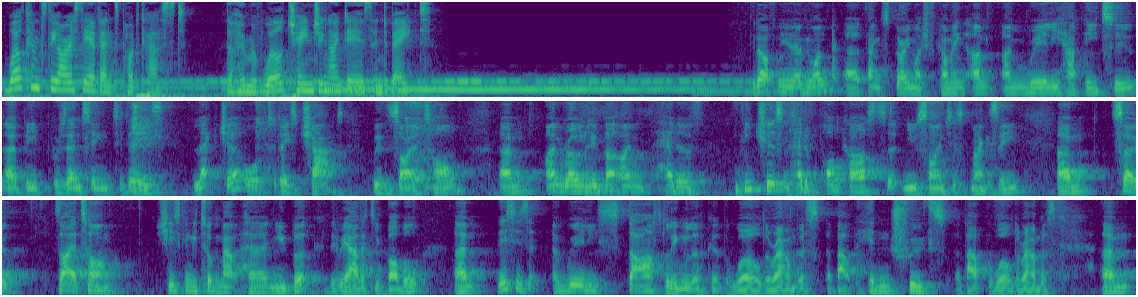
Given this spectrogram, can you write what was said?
Welcome to the RSA Events Podcast, the home of world changing ideas and debate. Good afternoon, everyone. Uh, thanks very much for coming. I'm, I'm really happy to uh, be presenting today's lecture or today's chat with Ziya Tong. Um, I'm Rowan Hooper. I'm head of features and head of podcasts at New Scientist magazine. Um, so, Ziya Tong, she's going to be talking about her new book, The Reality Bubble. Um, this is a really startling look at the world around us, about the hidden truths about the world around us. Um,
